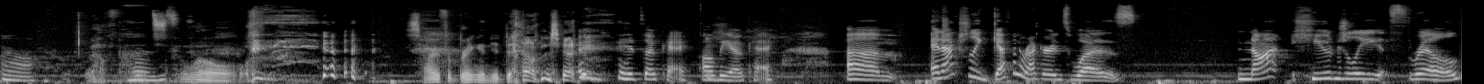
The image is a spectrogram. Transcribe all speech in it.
Oh, Oh, that's- whoa. Sorry for bringing you down, Jen. it's okay. I'll be okay. Um, and actually, Geffen Records was not hugely thrilled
